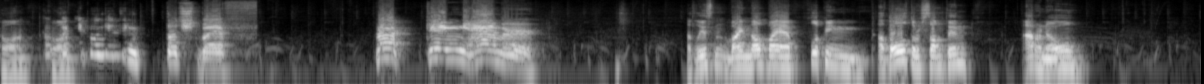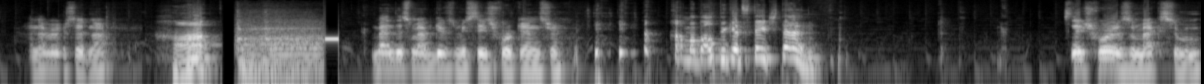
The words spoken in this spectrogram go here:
Come on, come I on. keep on getting touched by a fucking hammer. At least by not by a flipping adult or something. I don't know. I never said no. Huh? Man, this map gives me stage 4 cancer. I'm about to get stage 10. Stage 4 is the maximum.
